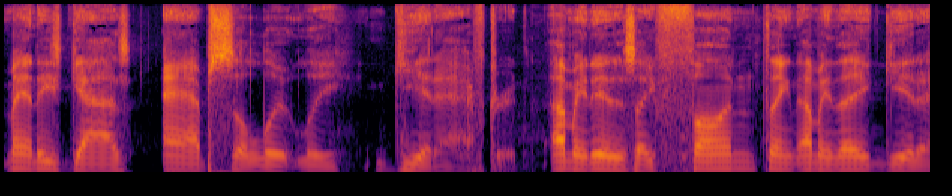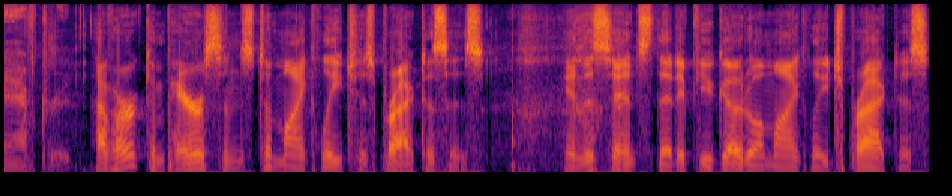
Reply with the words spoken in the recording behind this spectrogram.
man, these guys absolutely get after it. I mean, it is a fun thing. I mean, they get after it. I've heard comparisons to Mike Leach's practices in the sense that if you go to a Mike Leach practice,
